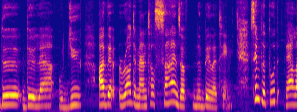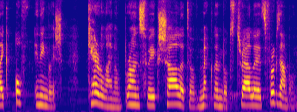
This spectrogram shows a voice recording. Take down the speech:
de, de la, or du are the rudimental signs of nobility. Simply put, they are like of in English. Caroline of Brunswick, Charlotte of Mecklenburg-Strelitz, for example.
